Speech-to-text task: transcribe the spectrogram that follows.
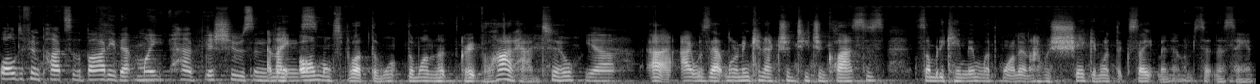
all different parts of the body that might have issues and, And I almost bought the one, the one that Grateful Heart had too. Yeah. Uh, I was at Learning Connection teaching classes. Somebody came in with one, and I was shaking with excitement. And I'm sitting there saying,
